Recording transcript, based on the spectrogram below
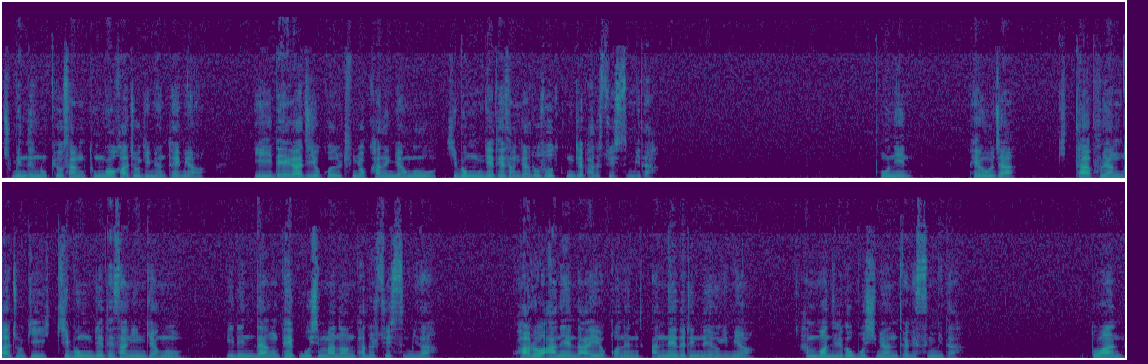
주민등록표상 동거 가족이면 되며 이 네 가지 요건을 충족하는 경우 기본공제 대상자로 소득공제 받을 수 있습니다. 본인, 배우자, 기타 부양 가족이 기본공제 대상인 경우 1인당 150만 원 받을 수 있습니다. 괄호 안의 나이 요건은 안내드린 내용이며 한번 읽어보시면 되겠습니다. 또한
